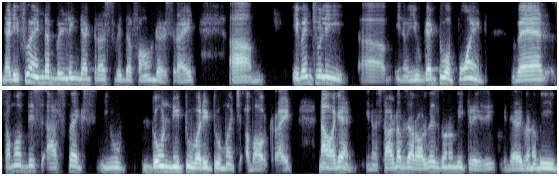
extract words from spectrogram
That if you end up building that trust with the founders, right? Um, eventually, uh, you know, you get to a point where some of these aspects you don't need to worry too much about, right? Now, again, you know, startups are always going to be crazy. There are going to be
